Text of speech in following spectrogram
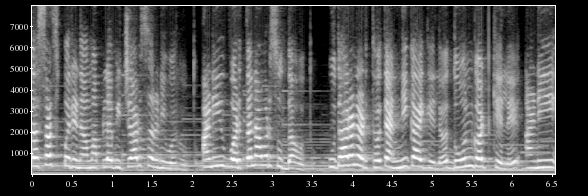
तसाच परिणाम आपल्या विचारसरणीवर होतो आणि वर्तनावर सुद्धा होतो. उदाहरणार्थ त्यांनी काय केलं दोन गट केले आणि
